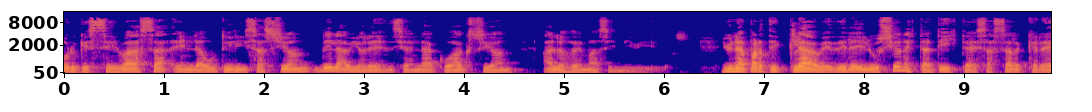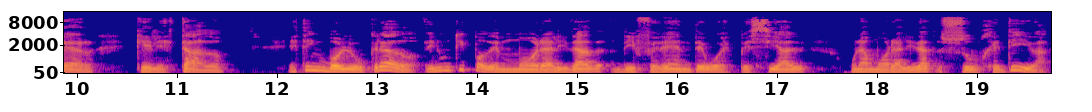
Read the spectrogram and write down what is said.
porque se basa en la utilización de la violencia, en la coacción a los demás individuos. Y una parte clave de la ilusión estatista es hacer creer que el Estado está involucrado en un tipo de moralidad diferente o especial una moralidad subjetiva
